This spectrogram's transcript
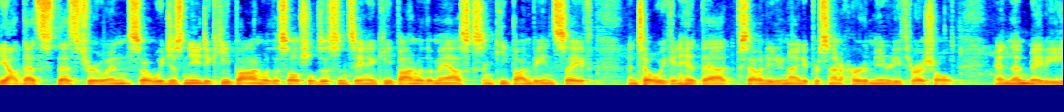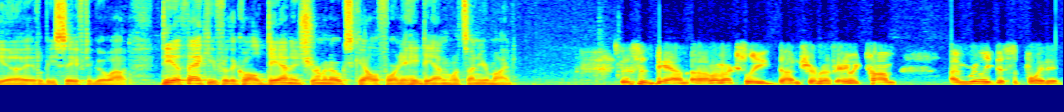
yeah, that's that's true. And so we just need to keep on with the social distancing and keep on with the masks and keep on being safe until we can hit that 70 to 90 percent herd immunity threshold, and then maybe uh, it'll be safe to go out. Dia, thank you for the call. Dan in Sherman Oaks, California. Hey, Dan, what's on your mind? This is Dan. Um, I'm actually not in Sherman Oaks. Anyway, Thom, I'm really disappointed.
